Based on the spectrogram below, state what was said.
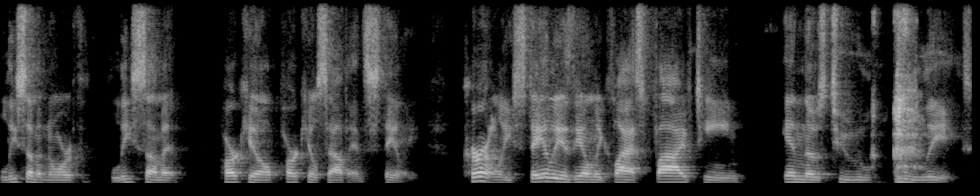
Lee's Summit North, Lee's Summit, Park Hill, Park Hill South, and Staley. Currently, Staley is the only Class Five team in those two, two leagues.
